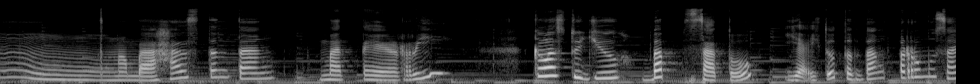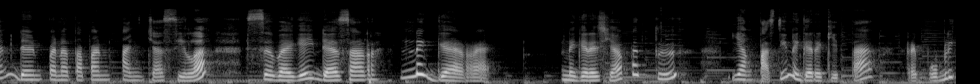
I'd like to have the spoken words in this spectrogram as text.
hmm, membahas tentang materi kelas 7 bab 1 yaitu tentang perumusan dan penetapan Pancasila sebagai dasar negara. Negara siapa tuh? Yang pasti negara kita Republik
